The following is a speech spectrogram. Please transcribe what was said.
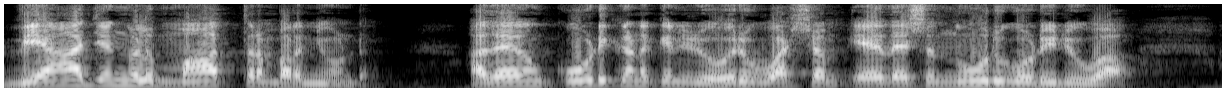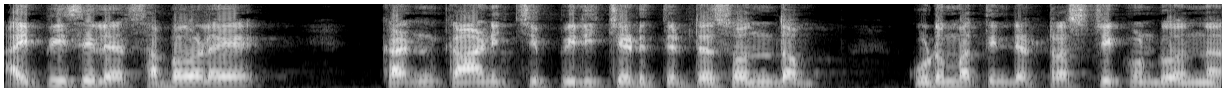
വ്യാജങ്ങൾ മാത്രം പറഞ്ഞുകൊണ്ട് അദ്ദേഹം കോടിക്കണക്കിന് രൂപ ഒരു വർഷം ഏകദേശം നൂറ് കോടി രൂപ ഐ പി സിയിലെ സഭകളെ കാണിച്ച് പിരിച്ചെടുത്തിട്ട് സ്വന്തം കുടുംബത്തിന്റെ ട്രസ്റ്റിൽ കൊണ്ടുവന്ന്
